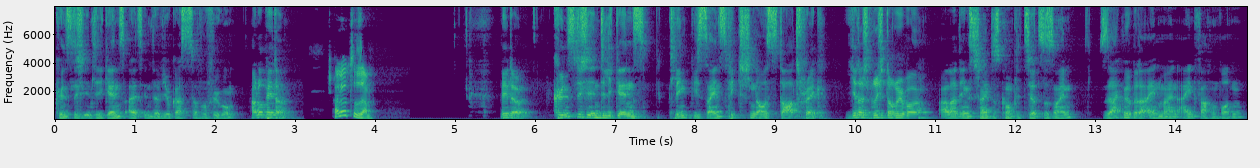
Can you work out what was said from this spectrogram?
künstliche Intelligenz als Interviewgast zur Verfügung. Hallo Peter. Hallo zusammen. Peter, künstliche Intelligenz klingt wie Science Fiction aus Star Trek. Jeder spricht darüber, allerdings scheint es kompliziert zu sein. Sag mir bitte einmal in einfachen Worten,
